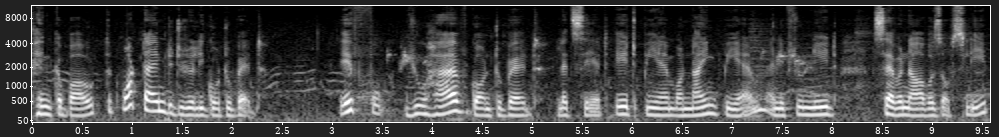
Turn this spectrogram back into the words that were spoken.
think about that what time did you really go to bed? If you have gone to bed, let's say at 8 p.m. or 9 p.m., and if you need seven hours of sleep,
